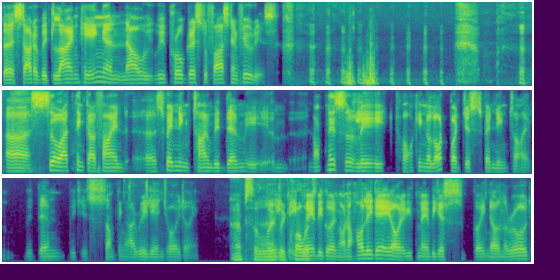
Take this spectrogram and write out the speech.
uh, started with Lion King, and now we progress to Fast and Furious. uh, so I think I find uh, spending time with them, um, not necessarily talking a lot, but just spending time with them, which is something I really enjoy doing. Absolutely, uh, it, it, may be going on a holiday, or it may be just going down the road,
